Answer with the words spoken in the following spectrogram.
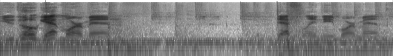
You go get more men. Definitely need more men.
